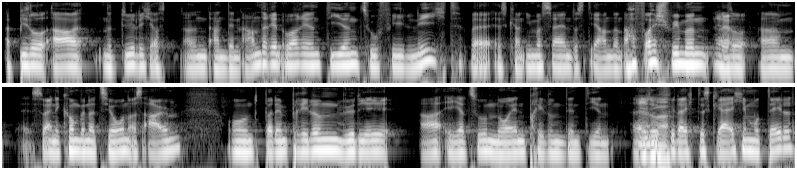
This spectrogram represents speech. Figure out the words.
ein bisschen auch natürlich auf, an, an, den anderen orientieren, zu viel nicht, weil es kann immer sein, dass die anderen auch falsch schwimmen. Ja. Also ähm, so eine Kombination aus allem. Und bei den Brillen würde ich eher zu neuen Brillen tendieren. Also immer. vielleicht das gleiche Modell,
